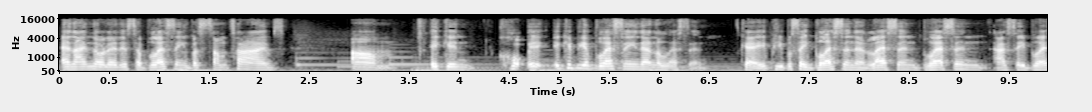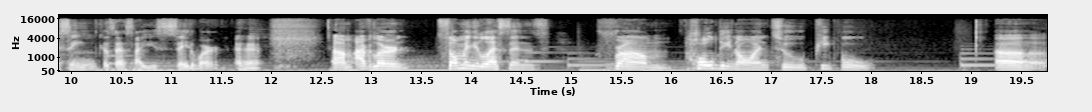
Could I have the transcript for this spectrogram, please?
And I know that it's a blessing, but sometimes um, it can it, it can be a blessing and a lesson. Okay, people say blessing and lesson. Blessing, I say blessing because that's how you say the word. um, I've learned so many lessons from holding on to people uh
